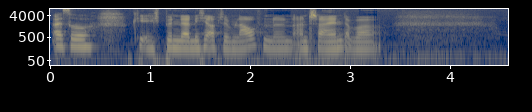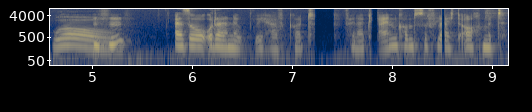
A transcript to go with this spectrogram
Also. Okay, ich bin da nicht auf dem Laufenden anscheinend, aber wow. Mhm. Also, oder eine, ja Gott, für eine kleinen kommst du vielleicht auch mit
